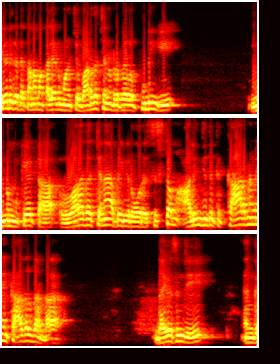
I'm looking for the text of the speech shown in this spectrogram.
கேடுகட்டத்தனமா கல்யாணம் பண்ணிச்சு வரதட்சணைன்ற பேர்ல புடுங்கி இன்னும் கேட்டா வரதட்சணை அப்படிங்கிற ஒரு சிஸ்டம் அழிஞ்சதுக்கு காரணமே காதல் தான்டா. தயவு செஞ்சு அங்க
